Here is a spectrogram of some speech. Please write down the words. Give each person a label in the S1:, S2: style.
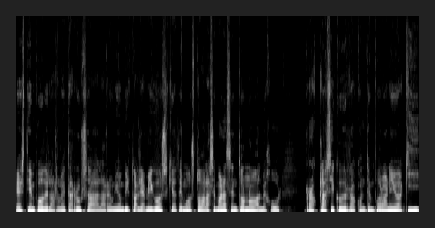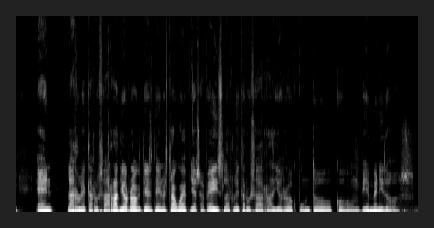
S1: Es tiempo de la ruleta rusa, la reunión virtual de amigos que hacemos todas las semanas en torno al mejor rock clásico y rock contemporáneo aquí en la ruleta rusa Radio Rock desde nuestra web, ya sabéis, la ruleta rusa radiorock.com. Bienvenidos.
